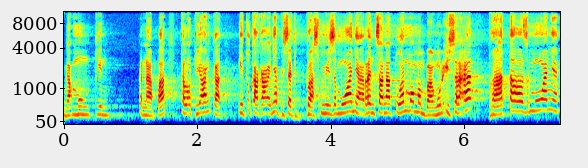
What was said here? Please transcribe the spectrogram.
Nggak mungkin. Kenapa? Kalau diangkat, itu kakaknya bisa dibasmi semuanya. Rencana Tuhan mau membangun Israel, batal semuanya.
